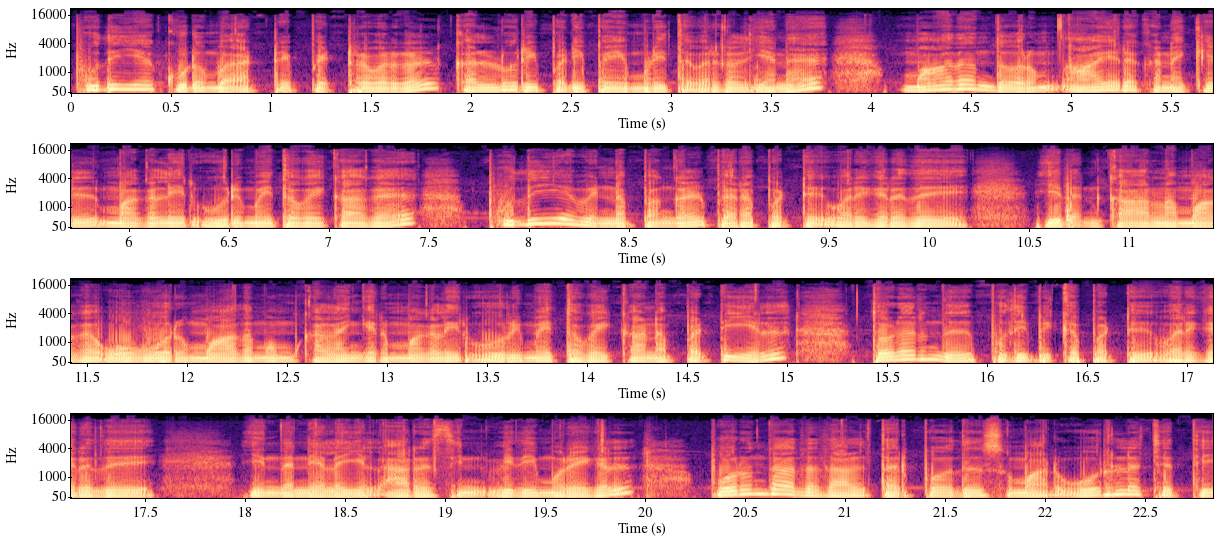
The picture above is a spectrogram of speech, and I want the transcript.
புதிய குடும்ப அட்டை பெற்றவர்கள் கல்லூரி படிப்பை முடித்தவர்கள் என மாதந்தோறும் ஆயிரக்கணக்கில் மகளிர் உரிமை தொகைக்காக புதிய விண்ணப்பங்கள் பெறப்பட்டு வருகிறது. இதன் காரணமாக ஒவ்வொரு மாதமும் கலைஞர் மகளிர் உரிமை தொகைக்கான பட்டியல் தொடர்ந்து புதுப்பிக்கப்பட்டு வருகிறது. இந்த நிலையில் அரசின் விதிமுறைகள் பொருந்தாததால் தற்போது சுமார் ஒரு லட்சத்தி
